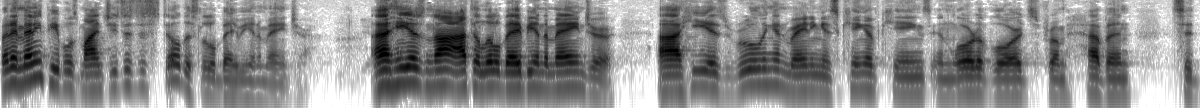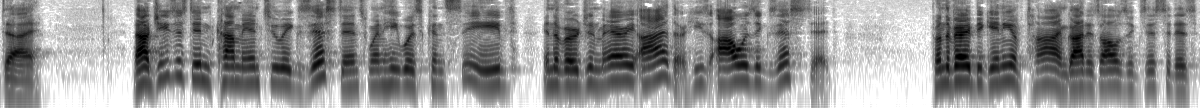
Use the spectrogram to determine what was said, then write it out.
But in many people's minds, Jesus is still this little baby in a manger. And he is not the little baby in the manger. Uh, he is ruling and reigning as King of Kings and Lord of Lords from heaven today. Now, Jesus didn't come into existence when he was conceived in the Virgin Mary either. He's always existed. From the very beginning of time, God has always existed as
